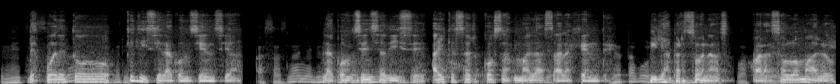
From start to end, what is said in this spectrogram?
Después de todo, ¿qué dice la conciencia? La conciencia dice, hay que hacer cosas malas a la gente. Y las personas, para hacer lo malo,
